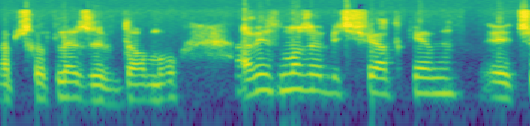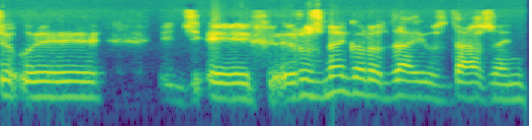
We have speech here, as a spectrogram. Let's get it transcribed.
Na przykład leży w domu, a więc może być świadkiem czy różnego rodzaju zdarzeń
